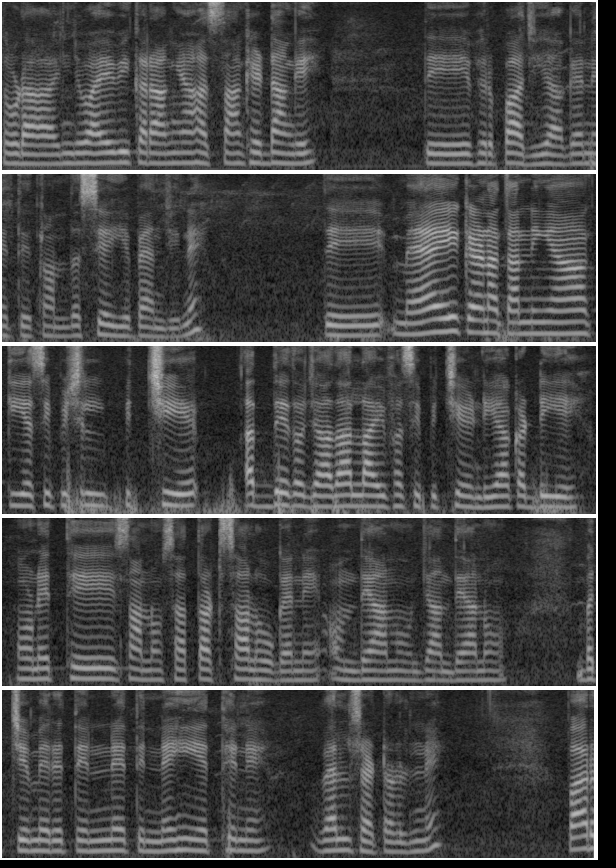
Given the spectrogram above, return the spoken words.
ਥੋੜਾ ਇੰਜੋਏ ਵੀ ਕਰਾਂਗੀਆਂ ਹੱਸਾਂ ਖੇਡਾਂਗੇ। ਤੇ ਫਿਰ ਭਾਜੀ ਆ ਗਏ ਨੇ ਤੇ ਤੁਹਾਨੂੰ ਦੱਸਿਆ ਹੀ ਹੈ ਭੈਣ ਜੀ ਨੇ। ਤੇ ਮੈਂ ਇਹ ਕਹਿਣਾ ਚਾਹਨੀ ਆ ਕਿ ਅਸੀਂ ਪਿਛਲ, ਪਿੱਛੇ ਅੱਧੇ ਤੋਂ ਜ਼ਿਆਦਾ ਲਾਈਫ ਅਸੀਂ ਪਿੱਛੇ ਇੰਡੀਆ ਕੱਢੀਏ। ਹੁਣ ਇੱਥੇ ਸਾਨੂੰ 7-8 ਸਾਲ ਹੋ ਗਏ ਨੇ ਆਉਂਦਿਆਂ ਨੂੰ, ਜਾਂਦਿਆਂ ਨੂੰ। ਬੱਚੇ ਮੇਰੇ ਤਿੰਨ ਨੇ, ਤਿੰਨੇ ਹੀ ਇੱਥੇ ਨੇ ਵੈਲ ਸੈਟਲਡ ਨੇ। ਪਰ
